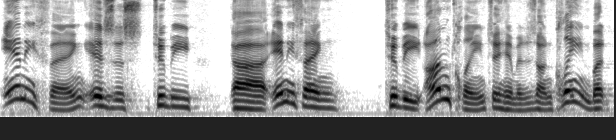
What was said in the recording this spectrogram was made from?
anything is to be uh, anything to be unclean, to him it is unclean. But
